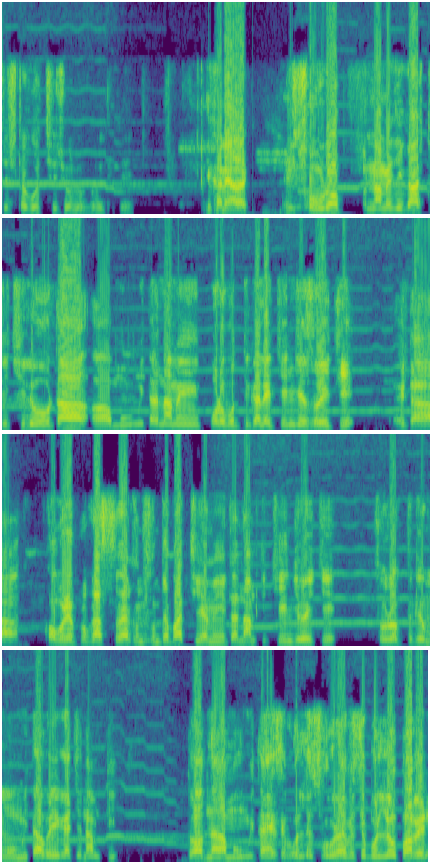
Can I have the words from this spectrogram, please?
চেষ্টা করছি চলুন ওইদিকে। এখানে আর এই সৌরভ নামে যে গাছটি ছিল ওটা আহ, মৌমিতা নামে পরবর্তীকালে চেঞ্জেস হয়েছে। এটা খবরে প্রকাশ্য এখন শুনতে পাচ্ছি আমি এটা নামটি চেঞ্জ হয়েছে। সৌরভ থেকে মৌমিতা হয়ে গেছে নামটি। তো আপনারা মৌমিতা এসে বললে সৌরভ এসে বললেও পাবেন।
